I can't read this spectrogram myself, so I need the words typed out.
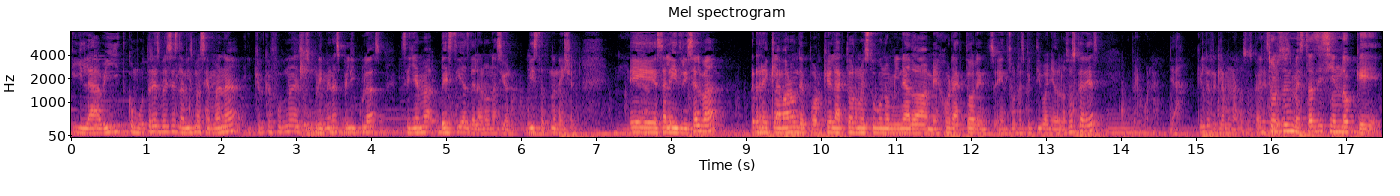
y la vi como tres veces la misma semana y creo que fue una de sus primeras películas. Se llama Bestias de la No Nación, Beast of No Nation. Eh, sale Idris Elba. Reclamaron de por qué el actor no estuvo nominado a mejor actor en, en su respectivo año de los Oscars. Pero bueno, ya, ¿qué le reclaman a los Oscars? Entonces me estás diciendo que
